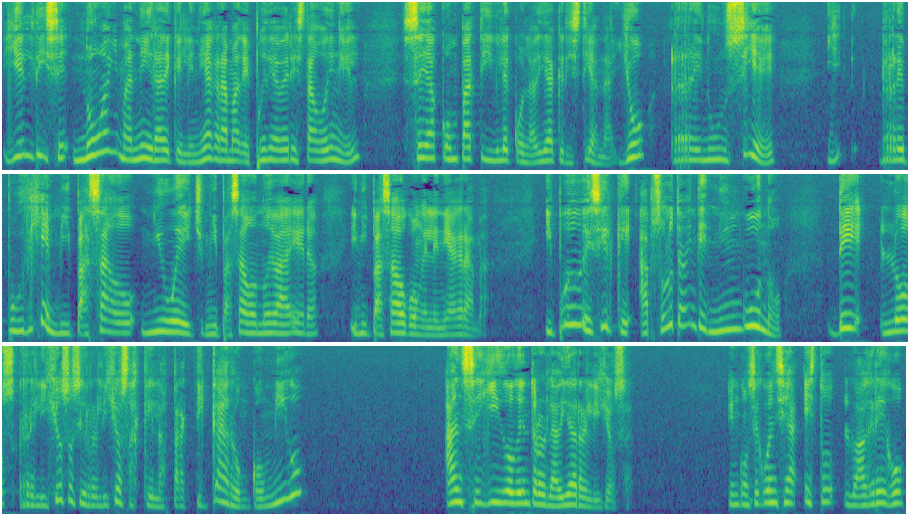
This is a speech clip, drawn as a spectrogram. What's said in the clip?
Y él dice, no hay manera de que el enneagrama, después de haber estado en él, sea compatible con la vida cristiana. Yo renuncié y repudié mi pasado New Age, mi pasado Nueva Era y mi pasado con el enneagrama. Y puedo decir que absolutamente ninguno de los religiosos y religiosas que las practicaron conmigo han seguido dentro de la vida religiosa. En consecuencia, esto lo agrego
